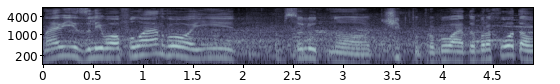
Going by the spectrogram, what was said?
Навіс з лівого флангу і абсолютно чітко пробуває Доброхотов,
